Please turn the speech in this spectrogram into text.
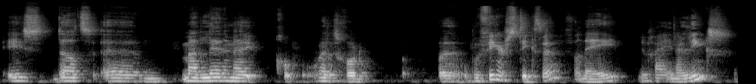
is dat um, Madeleine mij wel eens gewoon uh, op mijn vingers stikte. Van nee, nu ga je naar links,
